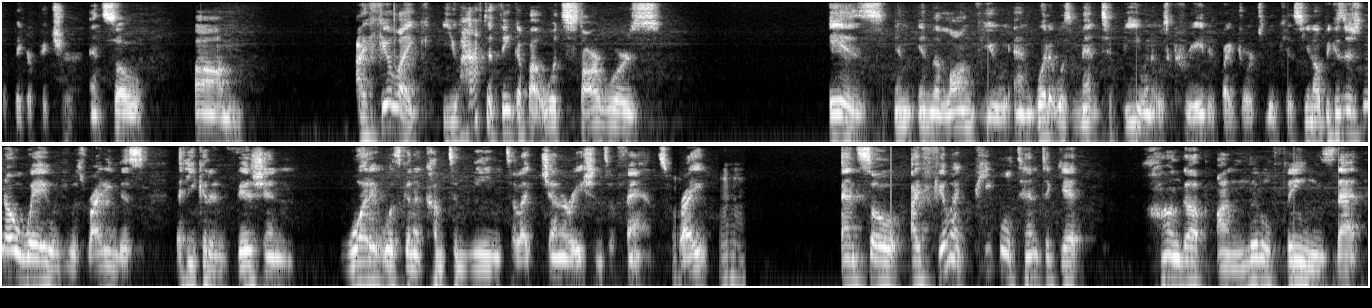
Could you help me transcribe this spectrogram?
the bigger picture. And so um i feel like you have to think about what star wars is in, in the long view and what it was meant to be when it was created by george lucas you know because there's no way when he was writing this that he could envision what it was going to come to mean to like generations of fans right? Mhm. And so I feel like people tend to get hung up on little things that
